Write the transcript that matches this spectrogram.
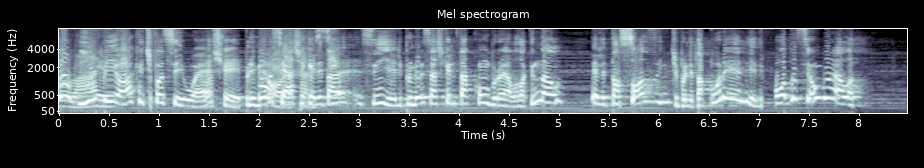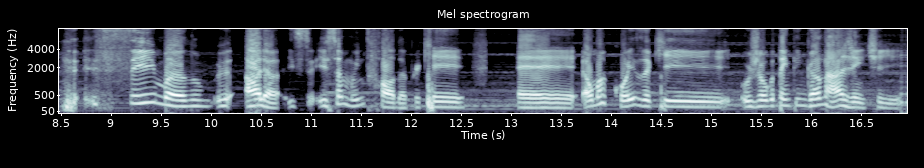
Não, lá, e o pior é que, tipo assim, o Wesker, primeiro você acha cara, que ele tá. Sim, ele primeiro você acha que ele tá com o Umbrella, só que não. Ele tá sozinho, tipo, ele tá por ele, ele foda-se a Umbrella. Sim, mano. Olha, isso, isso é muito foda, porque é, é uma coisa que o jogo tenta enganar a gente.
